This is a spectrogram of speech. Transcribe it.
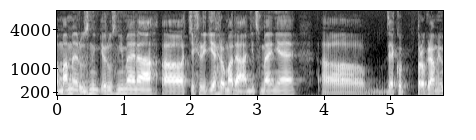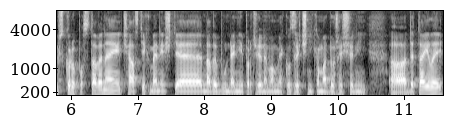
máme různý, různý jména, uh, těch lidí je hromada, nicméně jako program je už skoro postavený, část těch men ještě na webu není, protože nemám jako s řečníkama dořešený uh, detaily.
